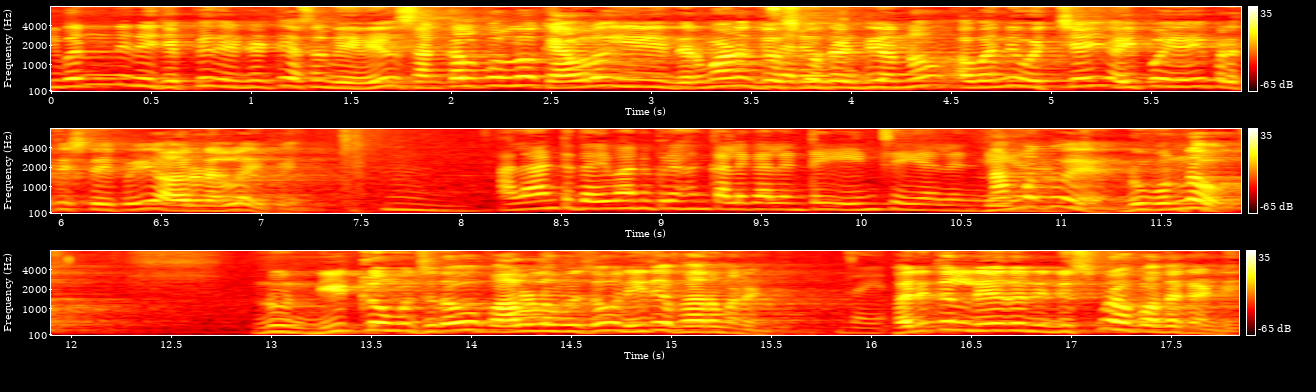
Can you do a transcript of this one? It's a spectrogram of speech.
ఇవన్నీ నేను చెప్పేది ఏంటంటే అసలు మేమేం సంకల్పంలో కేవలం ఈ నిర్మాణం చేసుకోదండి అన్నాం. అవన్నీ వచ్చాయి అయిపోయాయి ప్రతిష్ఠ అయిపోయి ఆరు నెలలు అయిపోయింది. అలాంటి దైవానుగ్రహం కలగాలంటే ఏం చేయాలండి? నమ్మకమే. నువ్వు ఉన్నావు. నువ్వు నీటిలో ముంచుతావు పాలలో ముంచుతావు నీదే భారం అనండి ఫలితం లేదని నిస్పృహ పొందకండి.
